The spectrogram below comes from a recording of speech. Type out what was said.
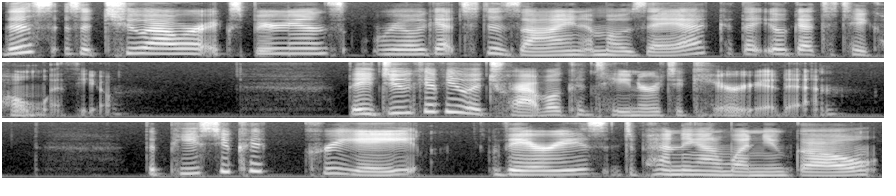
This is a two hour experience where you'll get to design a mosaic that you'll get to take home with you. They do give you a travel container to carry it in. The piece you could create varies depending on when you go,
